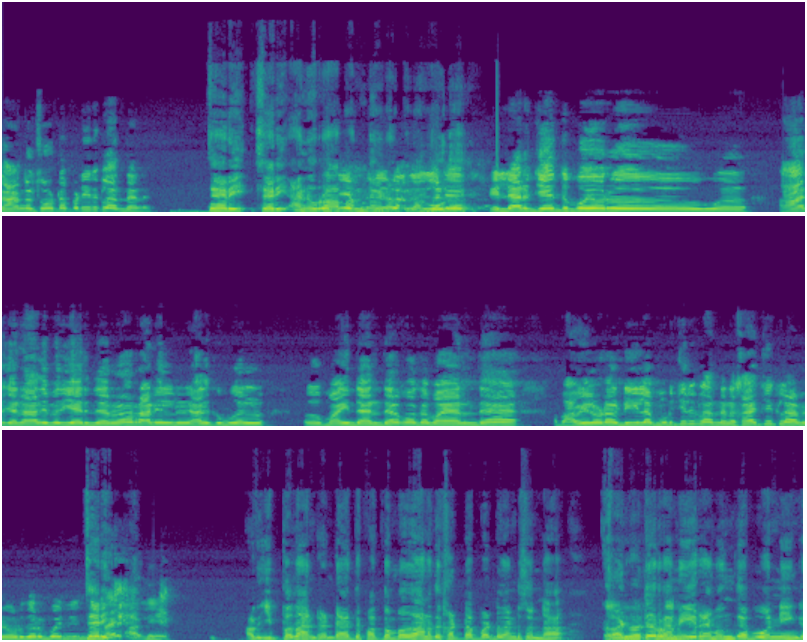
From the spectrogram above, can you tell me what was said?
தாங்கள் சோட்டப்படி இருக்கலாம் தானே? சரி சரி. அனுரா எல்லாரும் சேர்ந்து போய் ஒரு ஆர் ஜனாதிபதியா இருந்தாரோ ரணில் அதுக்கு முதல் அஹ், மஹிந்தா இருந்தார் கோத்தபாயா இருந்தார். அப்ப அவைகளோட டீல முடிச்சிருக்கலாம் தானே? காய்ச்சிக்கலாமே ஒரு தூரம் போய் நின்னு சரி. காய்ச்சலையே. அது இப்பதான் ரெண்டாயிரத்தி பத்தொன்பது தான் அது கட்டப்பட்டதுன்னு சொன்னா கட்டுற நேரம் எங்க போனீங்க.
